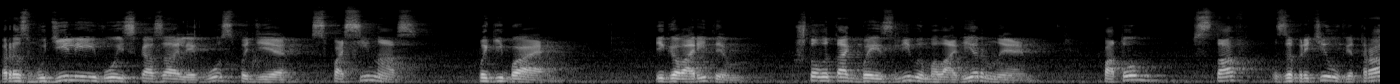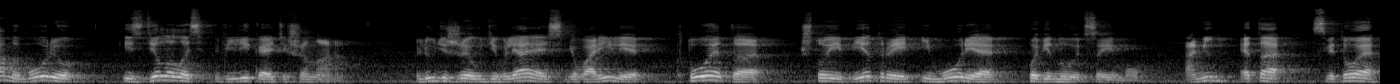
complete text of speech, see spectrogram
разбудили его и сказали, «Господи, спаси нас, погибаем». И говорит им, что вы так боязливы, маловерные. Потом, встав, запретил ветрам и морю, и сделалась великая тишина. Люди же, удивляясь, говорили, кто это, что и ветры, и море повинуются ему. Аминь. Это Святое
